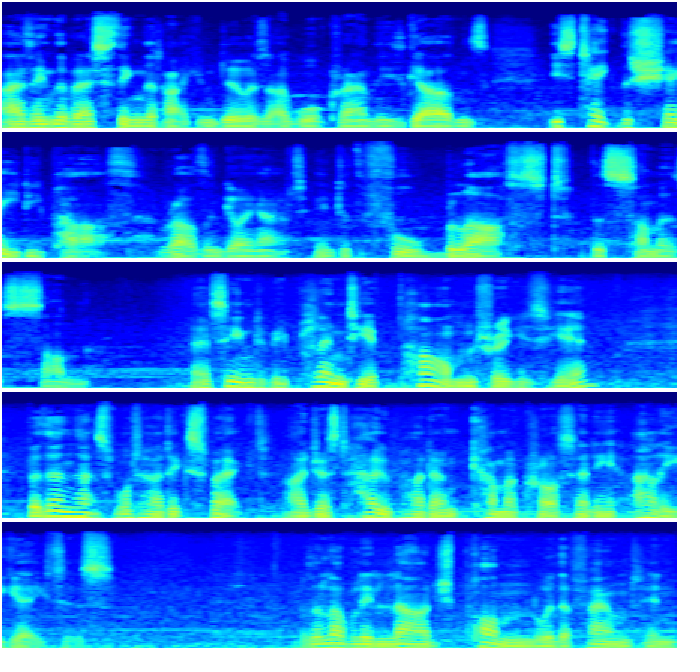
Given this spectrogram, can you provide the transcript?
I think the best thing that I can do as I walk around these gardens is take the shady path rather than going out into the full blast of the summer's sun. There seem to be plenty of palm trees here, but then that's what I'd expect. I just hope I don't come across any alligators. There's a lovely large pond with a fountain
